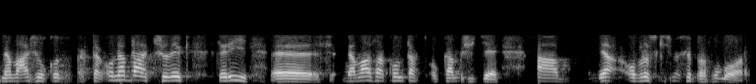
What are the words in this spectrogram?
navážou kontakt. Tak ona byla člověk, který eh, navázal kontakt okamžitě a měla obrovský smysl pro humor.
